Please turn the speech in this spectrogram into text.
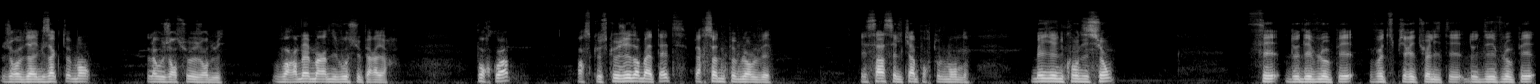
je reviens exactement là où j'en suis aujourd'hui, voire même à un niveau supérieur. Pourquoi? Parce que ce que j'ai dans ma tête, personne ne peut me l'enlever. Et ça, c'est le cas pour tout le monde. Mais il y a une condition, c'est de développer votre spiritualité, de développer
